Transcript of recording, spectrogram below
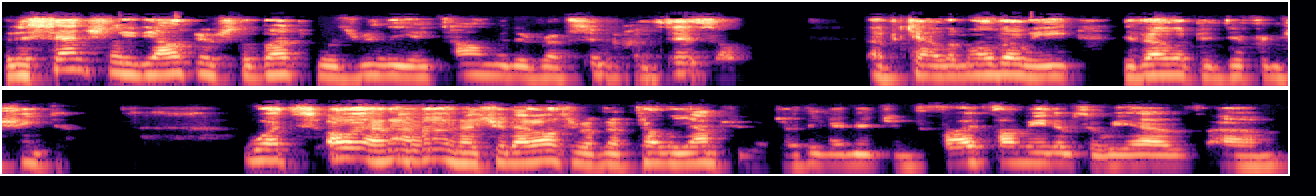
But essentially, the Alter of Slobodka was really a Talmid of Rav Simcha Zissel of Kelm, although he developed a different shita. What's oh, and, and I should add also Rav Naftali which I think I mentioned five Talmidim. So we have um,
